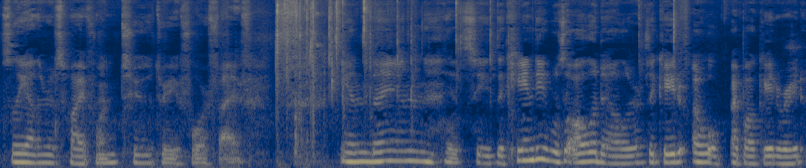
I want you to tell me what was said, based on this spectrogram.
So yeah, there is five. One, two, three, four, five. And then, let's see, the candy was all a dollar. The Gator, oh, I bought Gatorade.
